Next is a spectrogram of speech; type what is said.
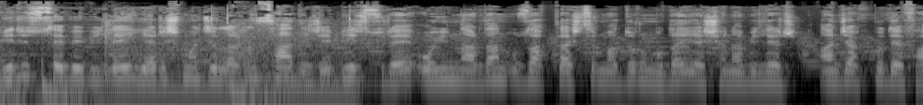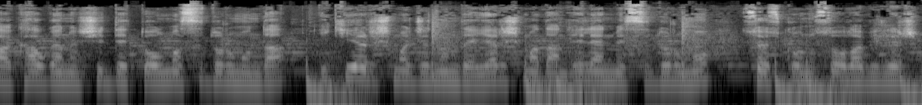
Virüs sebebiyle yarışmacıların sadece bir süre oyunlardan uzaklaştırma durumu da yaşanabilir. Ancak bu defa kavganın şiddetli olması durumunda iki yarışmacının da yarışmadan elenmesi durumu söz konusu olabilir.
